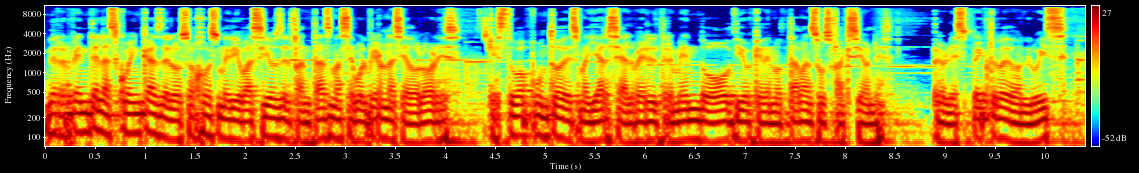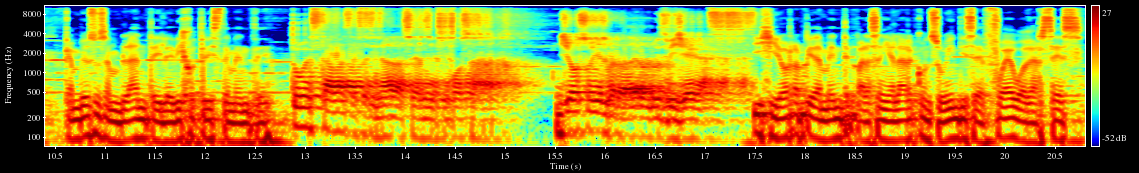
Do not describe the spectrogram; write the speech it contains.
De repente las cuencas de los ojos medio vacíos del fantasma se volvieron hacia Dolores, que estuvo a punto de desmayarse al ver el tremendo odio que denotaban sus facciones. Pero el espectro de don Luis cambió su semblante y le dijo tristemente, Tú estabas destinada a ser mi esposa. Yo soy el verdadero Luis Villegas. Y giró rápidamente para señalar con su índice de fuego a Garcés.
